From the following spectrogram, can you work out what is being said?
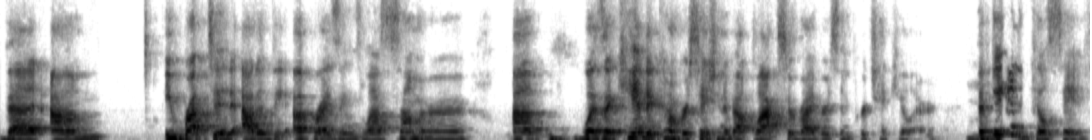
that um, erupted out of the uprisings last summer um, was a candid conversation about Black survivors in particular, mm-hmm. that they didn't feel safe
